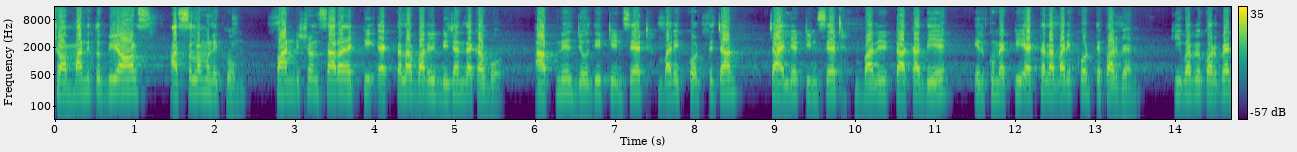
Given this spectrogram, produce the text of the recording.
সম্মানিত বিয়ার্স আসসালামু আলাইকুম। ফাউন্ডেশন ছাড়া একটি একতলা বাড়ির ডিজাইন দেখাবো। আপনি যদি টিন সেট বাড়ি করতে চান, চাইলে টিন সেট বাড়ির টাকা দিয়ে এরকম একটি একতলা বাড়ি করতে পারবেন। কীভাবে করবেন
